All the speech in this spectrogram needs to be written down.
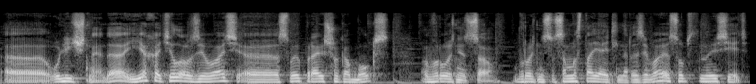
э, уличная, да, я хотел развивать э, свой проект Шокобокс в розницу, в розницу самостоятельно развиваю собственную сеть.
